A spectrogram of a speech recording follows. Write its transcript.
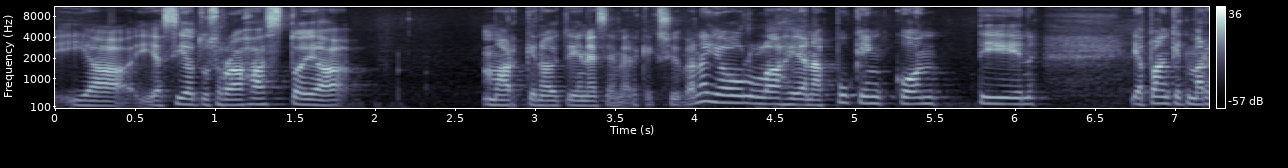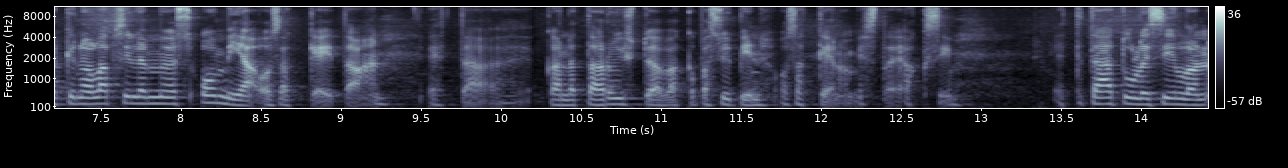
ja, ja sijoitusrahastoja markkinoitiin esimerkiksi hyvänä joululahjana pukin konttiin. Ja pankit markkinoivat lapsille myös omia osakkeitaan, että kannattaa ryhtyä vaikkapa SYPin osakkeenomistajaksi. Että tämä tuli silloin,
